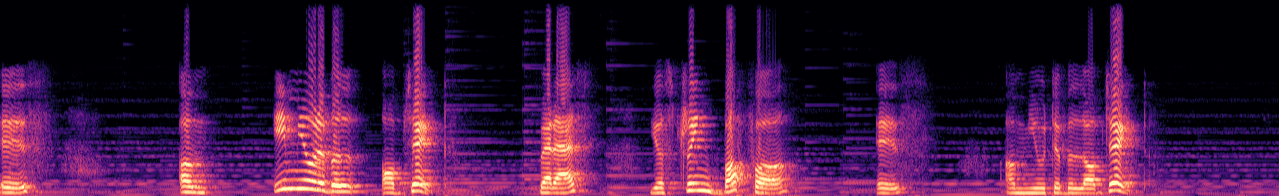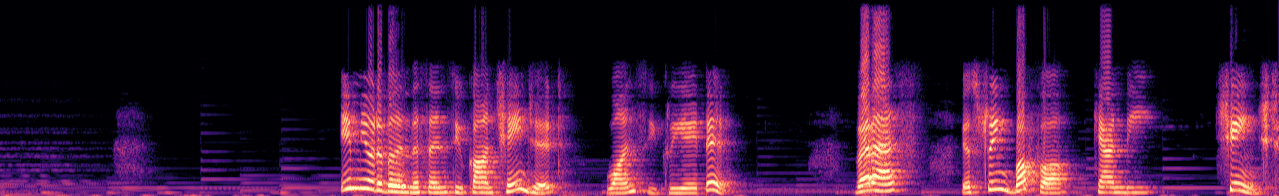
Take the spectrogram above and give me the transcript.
is an immutable object whereas your string buffer is a mutable object. Immutable in the sense you can't change it once you create it. Whereas your string buffer can be changed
